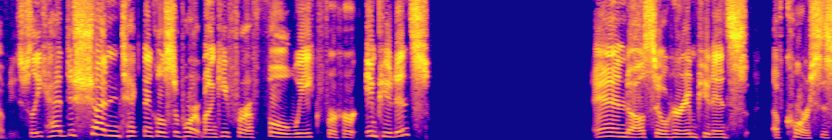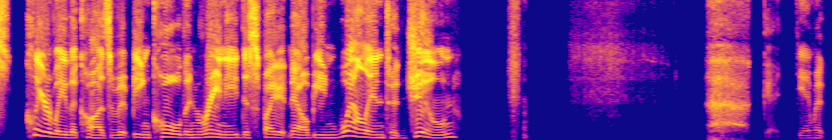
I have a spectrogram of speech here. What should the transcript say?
obviously had to shun technical support monkey for a full week for her impudence. And also, her impudence, of course, is clearly the cause of it being cold and rainy, despite it now being well into June. God damn it.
